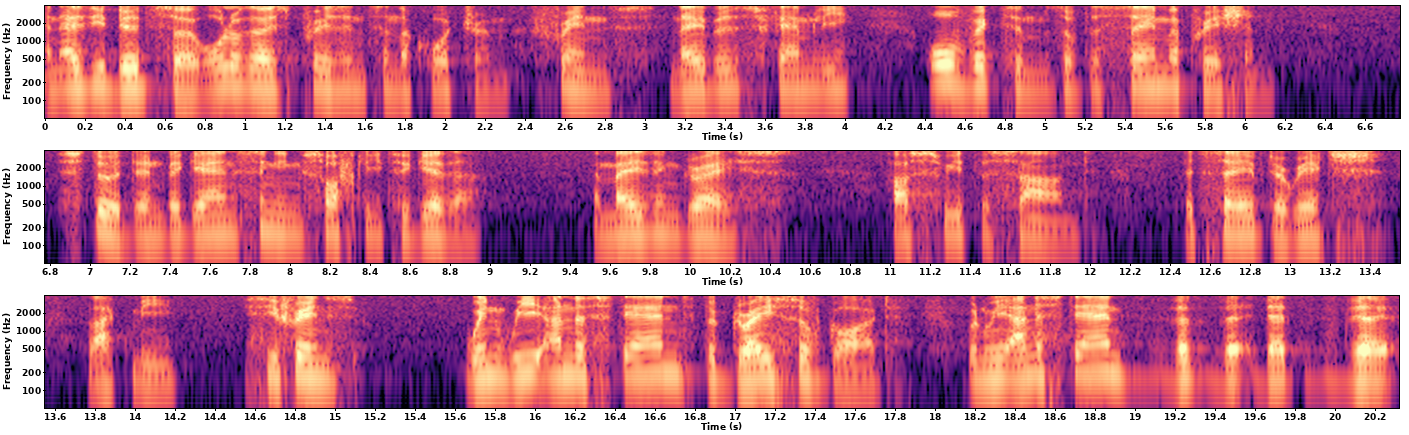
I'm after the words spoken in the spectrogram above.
And as he did so, all of those present in the courtroom, friends, neighbors, family, all victims of the same oppression, stood and began singing softly together Amazing grace, how sweet the sound that saved a wretch like me. You see, friends, when we understand the grace of God, when we understand that the, that the,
